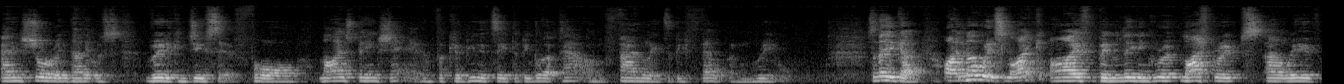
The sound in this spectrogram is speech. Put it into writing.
and ensuring that it was really conducive for lives being shared and for community to be worked out and family to be felt and real. So there you go. I know what it's like. I've been leading group, life groups uh, with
